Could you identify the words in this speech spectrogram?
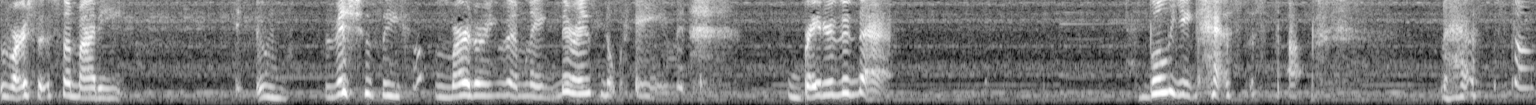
versus somebody viciously murdering them. Like, there is no pain greater than that. Bullying has to stop. It has to stop.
